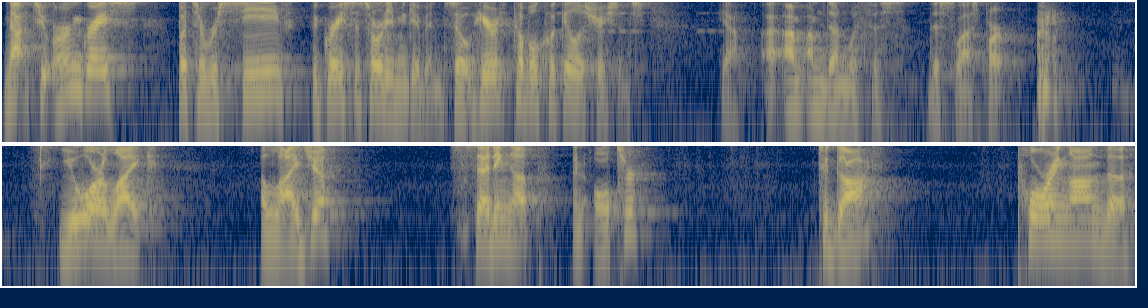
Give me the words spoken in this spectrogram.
not to earn grace, but to receive the grace that's already been given. So, here are a couple quick illustrations. Yeah, I'm, I'm done with this, this last part. you are like Elijah setting up an altar to God pouring on the,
